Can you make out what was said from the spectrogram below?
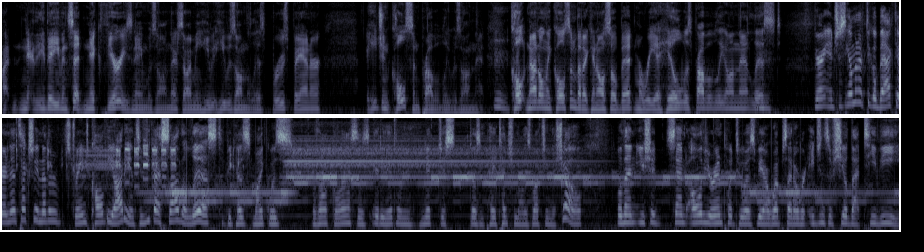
Uh, Ni- they even said Nick Fury's name was on there. So I mean, he he was on the list. Bruce Banner, Agent Coulson probably was on that. Hmm. Col- not only Coulson, but I can also bet Maria Hill was probably on that hmm. list. Very interesting. I'm going to have to go back there. And that's actually another strange call of the audience. If you guys saw the list, because Mike was without glasses, idiot, and Nick just doesn't pay attention while he's watching the show, well, then you should send all of your input to us via our website over at agentsofshield.tv.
